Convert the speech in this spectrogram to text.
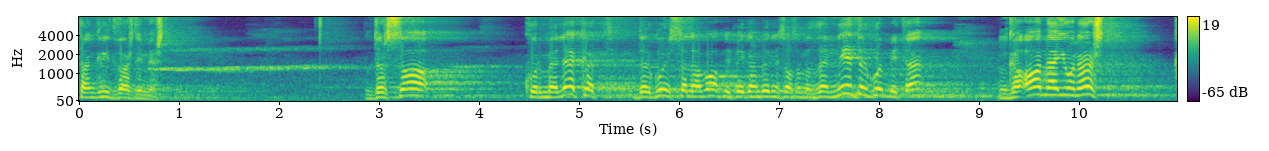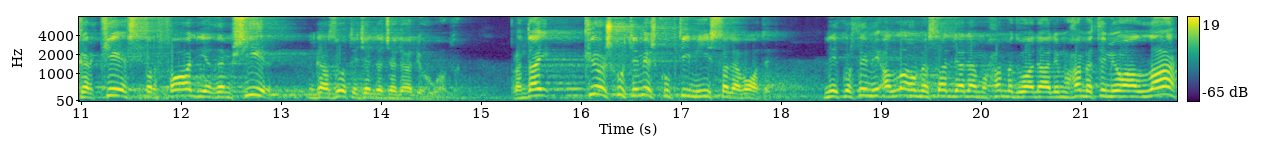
ta ngrit vazhdimisht. Ndërsa kur melekët dërgojnë salavat mi pejgamberin sallallahu alaihi wasallam dhe ne dërgojmë mi të, nga ana e jonë është kërkesë për falje dhe mëshirë nga Zoti xhalla xhalaluhu. Prandaj kjo është shkurtimisht kuptimi i salavatit. Ne kur themi Allahumma salli ala Muhammad wa ala ali Muhammad themi o Allah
